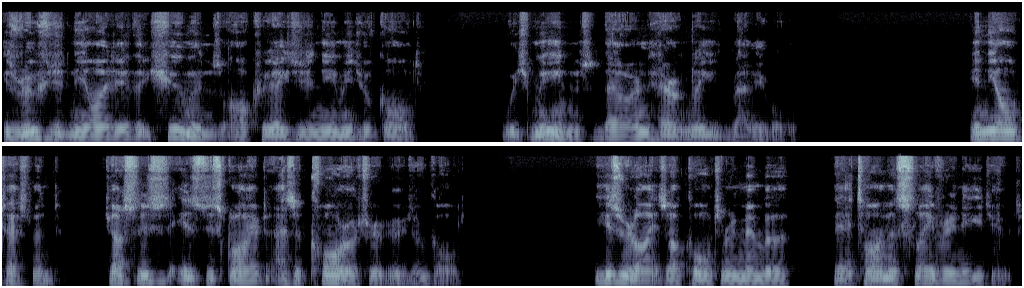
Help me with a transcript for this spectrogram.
is rooted in the idea that humans are created in the image of God, which means they are inherently valuable. In the Old Testament, justice is described as a core attribute of God. The Israelites are called to remember their time of slavery in Egypt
